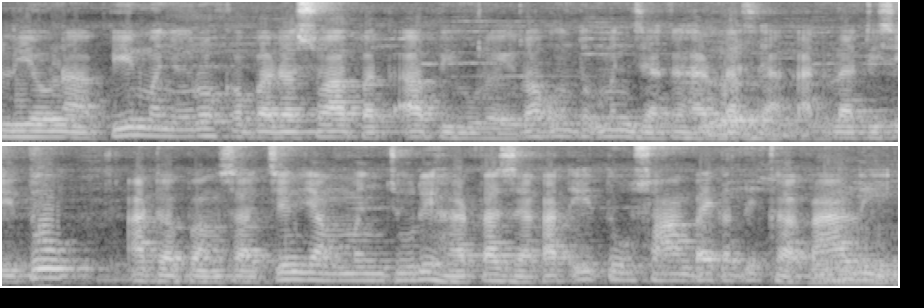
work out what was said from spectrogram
beliau Nabi menyuruh kepada sahabat Abi Hurairah untuk menjaga harta zakat. Nah di situ ada bangsa jin yang mencuri harta zakat itu sampai ketiga kali.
